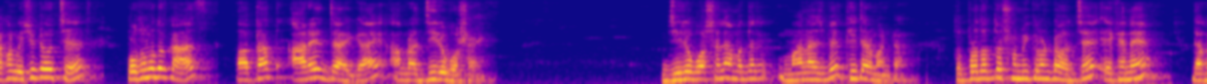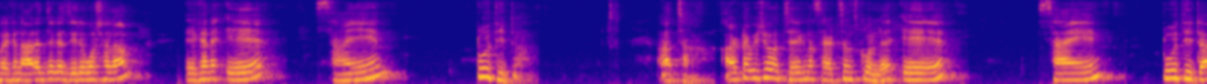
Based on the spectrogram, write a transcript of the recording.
এখন বিষয়টা হচ্ছে, প্রথমত কাজ অর্থাৎ আর এর জায়গায় আমরা জিরো বসাই। জিরো বসালে আমাদের মান আসবে থিটার মানটা। তো প্রদত্ত সমীকরণটা হচ্ছে এখানে, দেখো এখানে আরের জায়গায় জিরো বসালাম। এখানে এ সাইন টু থিটা আচ্ছা আরেকটা বিষয় হচ্ছে এখানে সাইড চেঞ্জ করলে A sine two theta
